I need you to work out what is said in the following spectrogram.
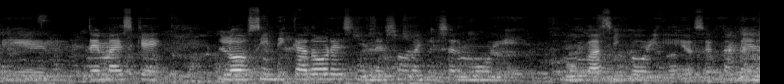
El tema es que los indicadores, y en eso hay que ser muy, muy básico y hacer también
